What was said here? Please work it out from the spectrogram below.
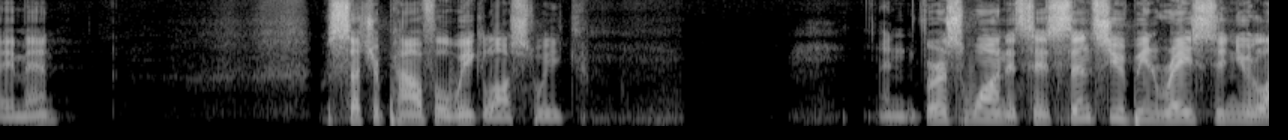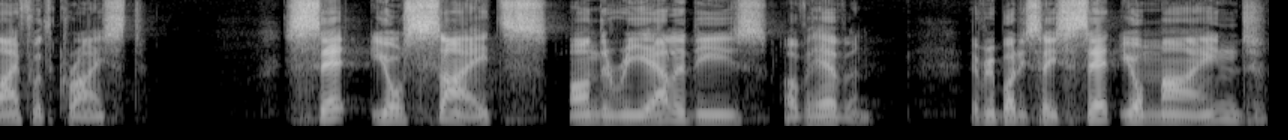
Amen. It was such a powerful week last week. In verse 1, it says, Since you've been raised to new life with Christ, set your sights on the realities of heaven. Everybody say, Set your mind,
